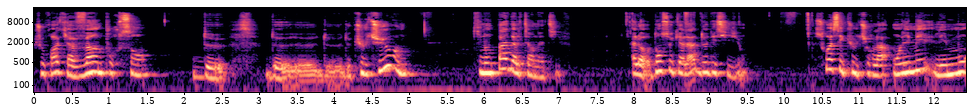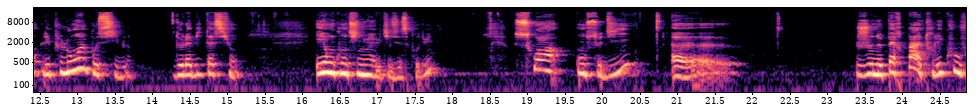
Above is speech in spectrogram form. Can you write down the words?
je crois qu'il y a 20% de, de, de, de cultures qui n'ont pas d'alternative. Alors, dans ce cas-là, deux décisions soit ces cultures-là, on les met les, plus loin possible de l'habitation et on continue à utiliser ce produit, soit on se dit, euh, je ne perds pas à tous les coups.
